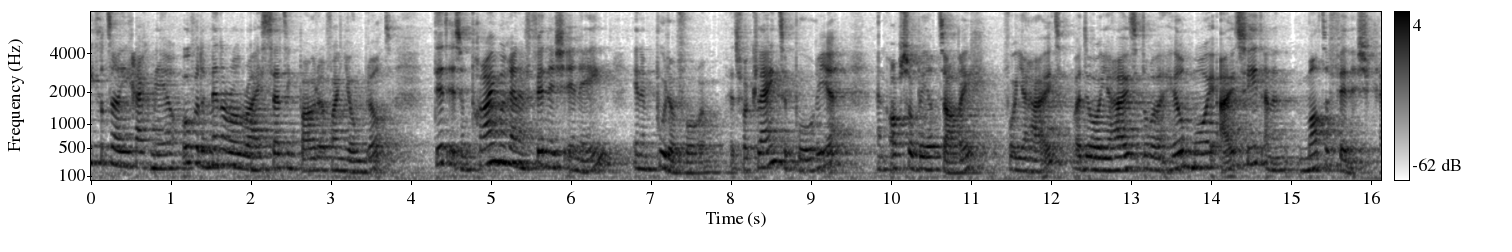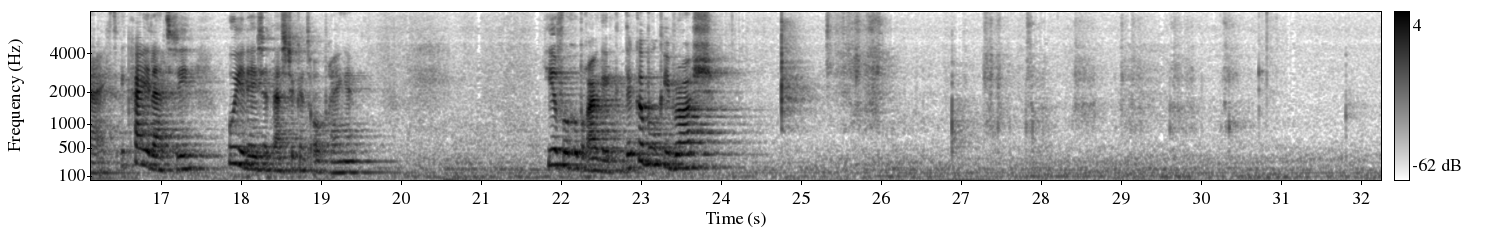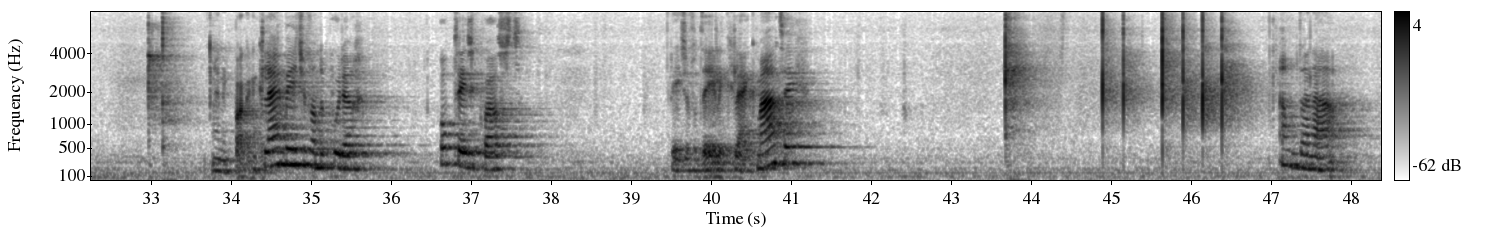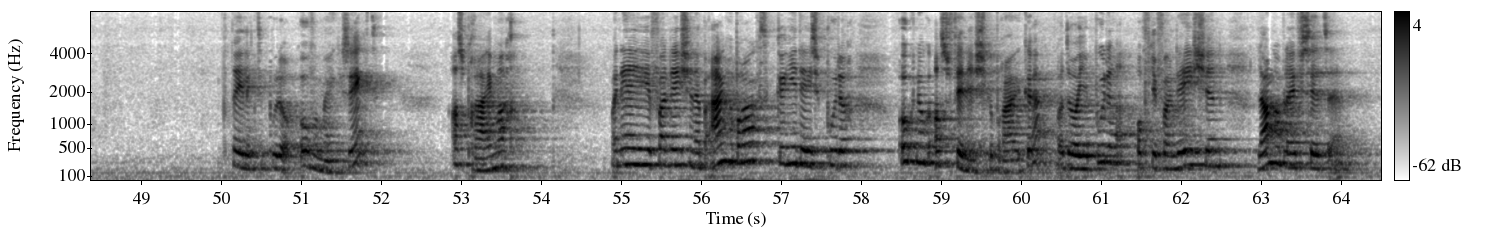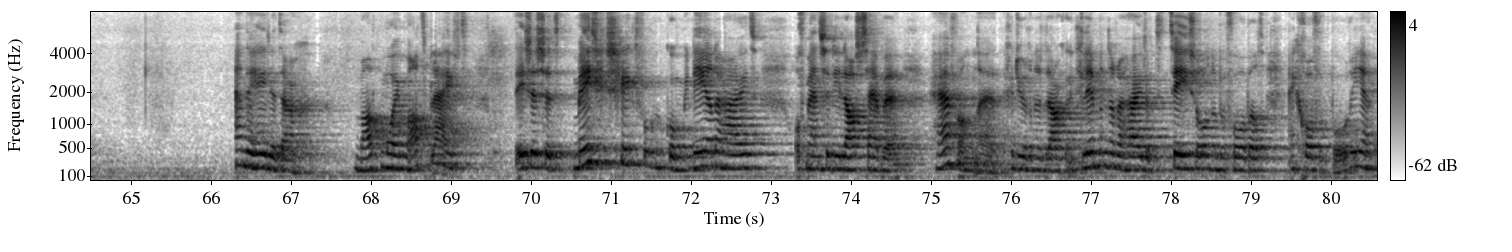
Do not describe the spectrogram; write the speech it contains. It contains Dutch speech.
Ik vertel je graag meer over de Mineral Rice Setting Powder van Youngblood. Dit is een primer en een finish in één in een poedervorm. Het verkleint de poriën en absorbeert tallig voor je huid, waardoor je huid er heel mooi uitziet en een matte finish krijgt. Ik ga je laten zien hoe je deze het beste kunt opbrengen. Hiervoor gebruik ik de Kabuki brush En ik pak een klein beetje van de poeder op deze kwast. Deze verdeel ik gelijkmatig. En daarna verdeel ik de poeder over mijn gezicht als primer. Wanneer je je foundation hebt aangebracht, kun je deze poeder ook nog als finish gebruiken, waardoor je poeder of je foundation langer blijft zitten en de hele dag mat, mooi mat blijft. Deze is het meest geschikt voor gecombineerde huid of mensen die last hebben hè, van uh, gedurende de dag een glimmendere huid op de T-zone bijvoorbeeld en grove poriën.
